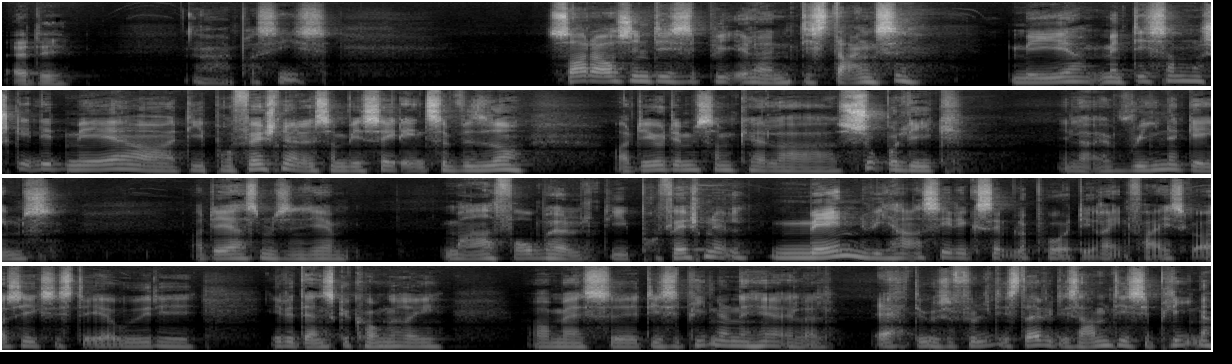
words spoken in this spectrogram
af det. Nej, præcis. Så er der også en, disciplin, eller en distance mere, men det er så måske lidt mere de professionelle, som vi har set indtil videre, og det er jo dem, som kalder Super League, eller Arena Games. Og det er, som jeg siger, meget forbeholdt de professionelle, men vi har set eksempler på, at det rent faktisk også eksisterer ude i det, i det danske kongerige. Og masse øh, disciplinerne her, eller ja, det er jo selvfølgelig de er stadigvæk de samme discipliner,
